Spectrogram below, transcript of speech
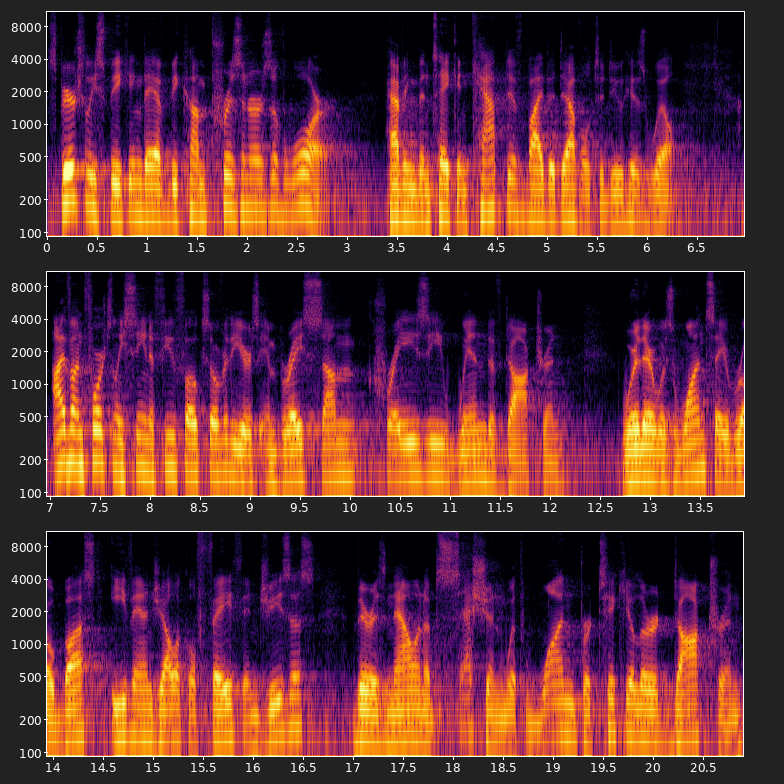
Spiritually speaking, they have become prisoners of war, having been taken captive by the devil to do his will. I've unfortunately seen a few folks over the years embrace some crazy wind of doctrine where there was once a robust evangelical faith in Jesus. There is now an obsession with one particular doctrine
